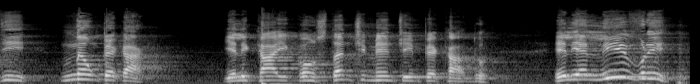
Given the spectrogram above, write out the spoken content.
de não pecar, e ele cai constantemente em pecado. Ele é livre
